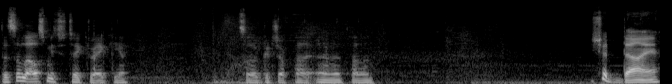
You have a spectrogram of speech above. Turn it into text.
this allows me to take Drake here. So good job, Pal- uh, Talon. He should die.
